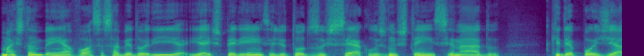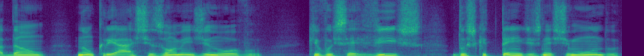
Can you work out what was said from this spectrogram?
Mas também a vossa sabedoria e a experiência de todos os séculos nos têm ensinado que depois de Adão não criastes homens de novo, que vos servis dos que tendes neste mundo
